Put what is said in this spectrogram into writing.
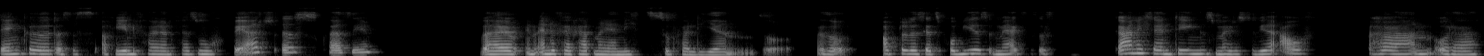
denke, dass es auf jeden Fall 'n Versuch wert ist quasi. Weil im Endeffekt hat man ja nichts zu verlieren, so. Also, ob du das jetzt probierst und merkst, es ist gar nicht dein Ding, das möchtest du wieder aufhören oder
